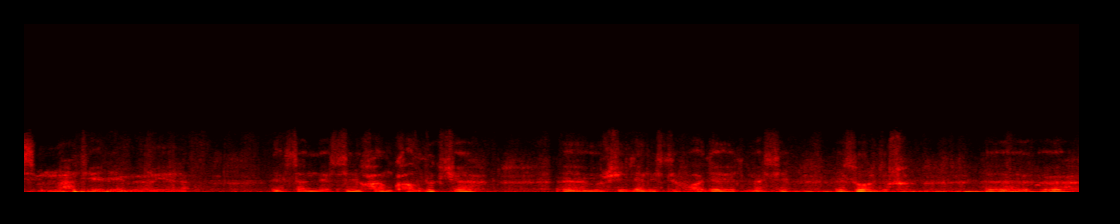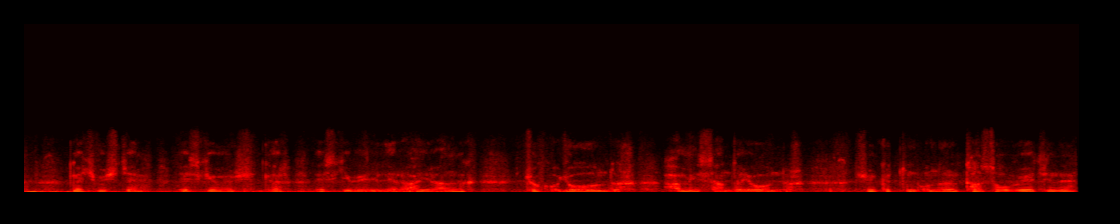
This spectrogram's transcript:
Bismillah diyelim yürüyelim. İnsan nefsi ham kaldıkça e, mürşiden istifade etmesi e, zordur. E, e, geçmişten eski mürşitler, eski velilere hayranlık çok yoğundur. Ham insanda yoğundur. Çünkü onların tasavvufiyetinden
